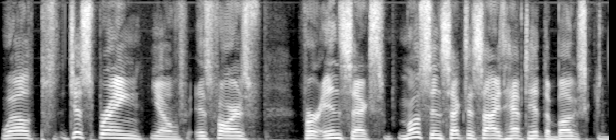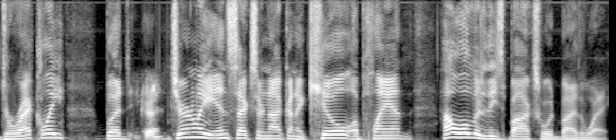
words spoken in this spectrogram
Well, p- just spraying, you know, as far as for insects, most insecticides have to hit the bugs directly, but generally insects are not going to kill a plant. How old are these boxwood, by the way?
